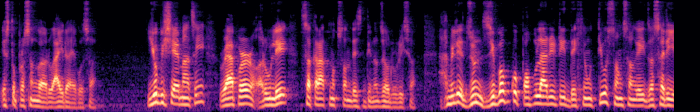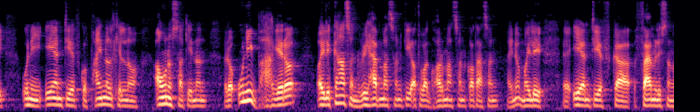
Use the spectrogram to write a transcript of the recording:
यस्तो प्रसङ्गहरू आइरहेको छ। यो विषयमा चाहिँ ऱ्यापरहरूले सकारात्मक सन्देश दिन जरुरी छ। हामीले जुन जिबबको पपुलारिटी देख्यौँ त्यो सँगसँगै जसरी उनी एएनटिएफको फाइनल खेल्न आउन सकेनन् र उनी भागेर अहिले कहाँ छन्? रिह्याबमा छन् कि अथवा घरमा छन्? कता छन्? होइन मैले एएनटिएफका फ्यामिलीसँग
